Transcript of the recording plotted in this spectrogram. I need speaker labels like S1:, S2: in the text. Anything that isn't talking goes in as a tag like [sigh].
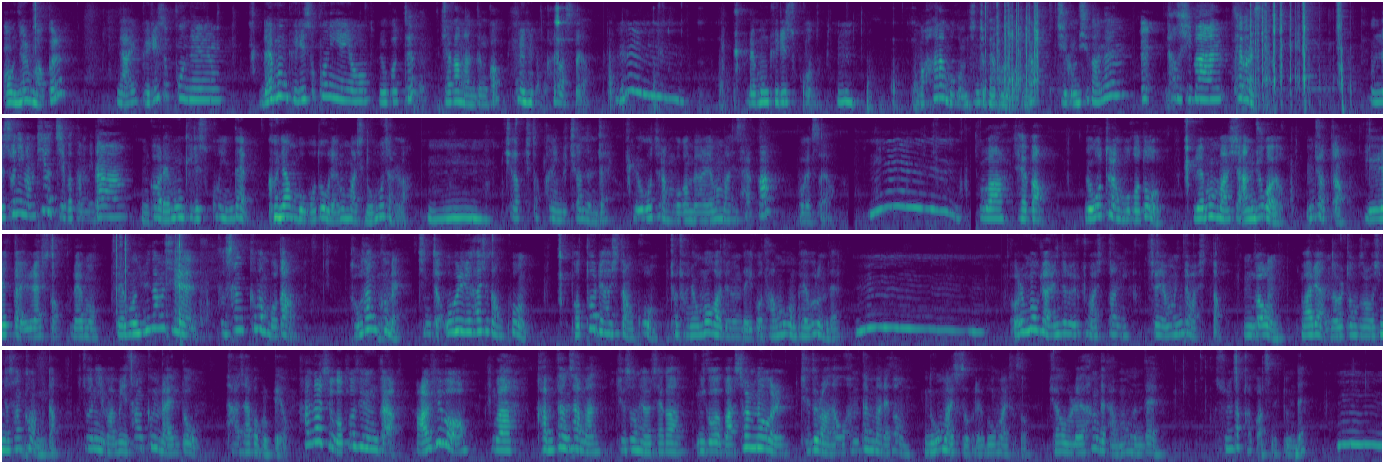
S1: 오늘 먹을 나의 귀리 스콘은 레몬 귀리 스콘이에요. 요거트 제가 만든 거 [laughs] 가져왔어요. 음, 레몬 귀리 스콘. 음, 이거 하나 먹으면 진짜 배부르거든요. 지금 시간은 음, 5시 반 퇴근했어요. 오늘 쏘니만 피어 집었답니다. 이거 레몬 귀리 스콘인데 그냥 먹어도 레몬 맛이 너무 잘 나. 음, 치덕치덕하니 미쳤는데 요거트랑 먹으면 레몬 맛이 살까? 보겠어요. 음, 와 대박. 요거트랑 먹어도 레몬 맛이 안 죽어요. 미쳤다. 일냈다 일냈어. 레몬. 레몬 휘낭시에 그 상큼함보다 더 상큼해. 진짜 오일리 하지도 않고 버터리 하지도 않고 저 저녁 먹어야 되는데 이거 다 먹으면 배부른데. 음. 얼먹이 아닌데도 이렇게 맛있다니. 진짜 레몬 진짜 맛있다. 이거 말이 안 나올 정도로 진짜 상큼합니다. 소니 맘이 상큼 라인도 다 잡아볼게요. 하나씩 없어지니까 아쉬워. 와 감탄사만. 죄송해요. 제가 이거 맛 설명을 제대로 안 하고 감탄만 해서 너무 맛있어 그래요. 너무 맛있어서. 제가 원래 한 개 다 먹는데 순삭할 것 같은 느낌인데. 음.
